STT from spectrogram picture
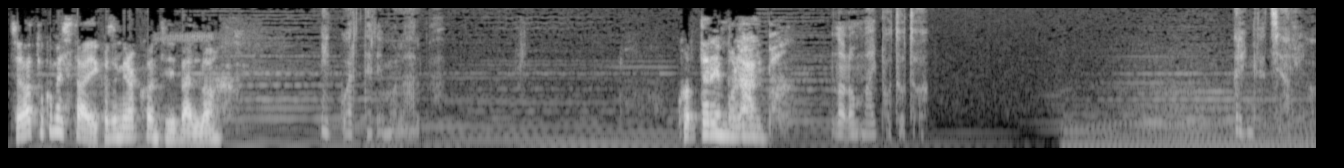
Sera, tu come stai? Cosa mi racconti di bello? e guarderemo l'alba. Guarderemo l'alba. Non ho mai potuto ringraziarlo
